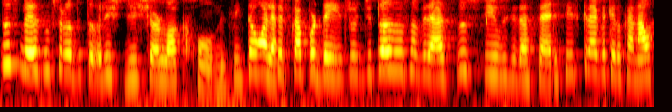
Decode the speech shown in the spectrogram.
dos mesmos produtores de Sherlock Holmes. Então, olha, você ficar por dentro de todas as novidades dos filmes e da série, se inscreve aqui no canal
